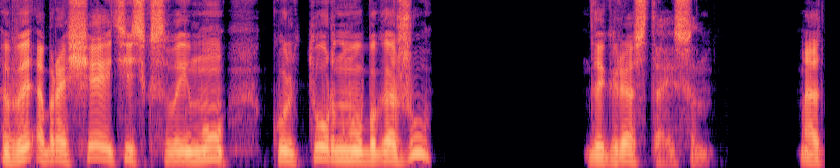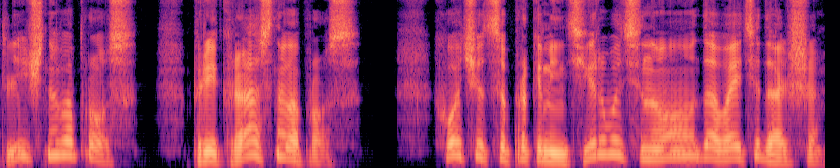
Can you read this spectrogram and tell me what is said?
Вы обращаетесь к своему культурному багажу? Деграсс Тайсон. Отличный вопрос. Прекрасный вопрос. Хочется прокомментировать, но давайте дальше.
